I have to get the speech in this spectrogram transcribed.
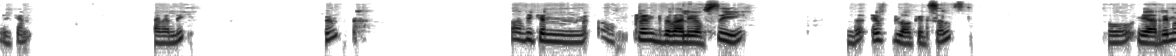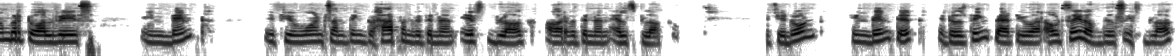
we can finally print. We can print the value of c in the if block itself. So yeah remember to always indent if you want something to happen within an if block or within an else block. If you don't indent it, it will think that you are outside of this if block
